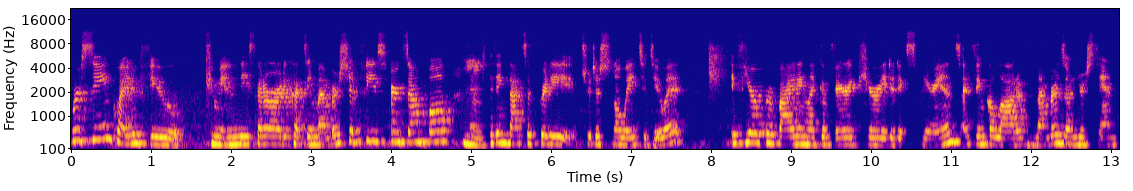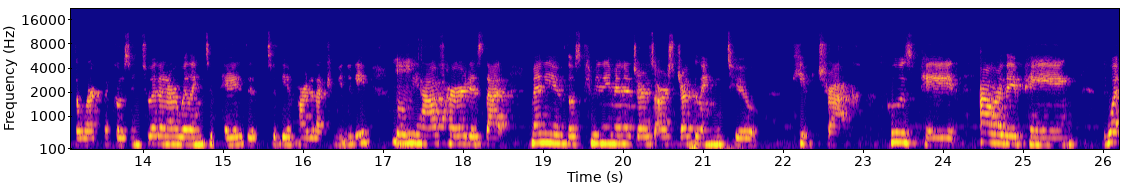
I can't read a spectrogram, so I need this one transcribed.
We're seeing quite a few communities that are already collecting membership fees, for example. Mm-hmm. I think that's a pretty traditional way to do it. If you're providing like a very curated experience, I think a lot of members understand the work that goes into it and are willing to pay to, to be a part of that community. Mm-hmm. What we have heard is that many of those community managers are struggling to keep track who's paid, how are they paying, what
